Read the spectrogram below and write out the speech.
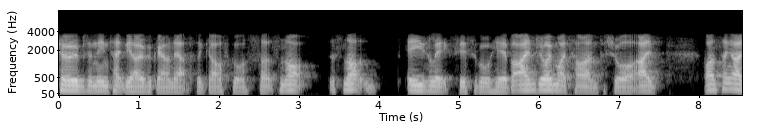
tubes and then take the overground out to the golf course. So it's not it's not easily accessible here, but I enjoyed my time for sure. I one thing I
